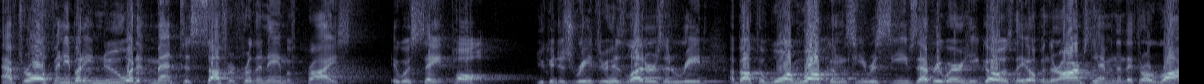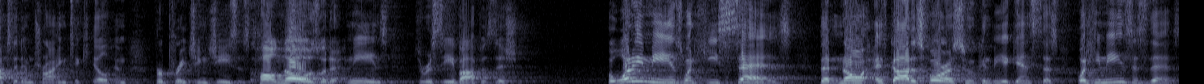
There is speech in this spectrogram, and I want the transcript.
After all, if anybody knew what it meant to suffer for the name of Christ, it was St. Paul. You can just read through his letters and read about the warm welcomes he receives everywhere he goes. They open their arms to him and then they throw rocks at him, trying to kill him for preaching Jesus. Paul knows what it means to receive opposition. But what he means when he says that no, if God is for us, who can be against us? What he means is this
